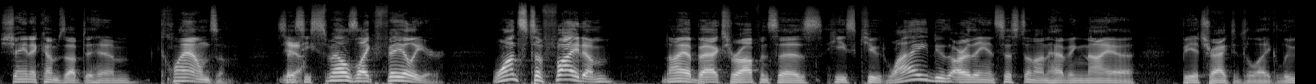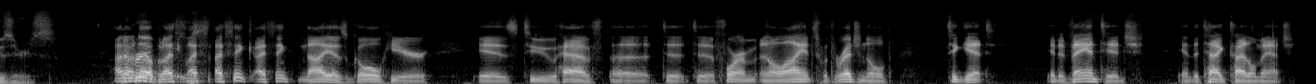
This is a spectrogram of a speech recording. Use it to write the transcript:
Shayna comes up to him, clowns him, says Yeah. he smells like failure, wants to fight him. Nia backs her off and says he's cute. Why do are they insistent on having Nia be attracted to like losers? I don't know, but it I, was- I, I think I think Nia's goal here is to have uh, to to form an alliance with Reginald to get an advantage in the tag title match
